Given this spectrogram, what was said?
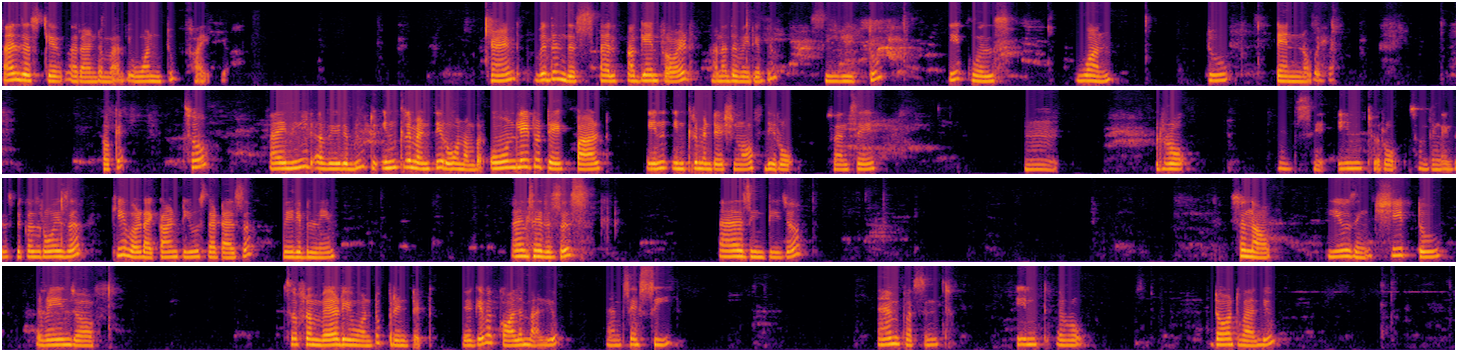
I'll just give a random value 1 to 5 here and within this I'll again provide another variable cv2 equals 1 to 10 over here. Okay? So I need a variable to increment the row number only to take part in incrementation of the row. So I'm saying mm, row let's say int row something like this because row is a keyword. I can't use that as a variable name. I'll say this is as integer. So now using sheet 2 range of so from where do you want to print it? You give a column value and say C ampersand int row dot value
